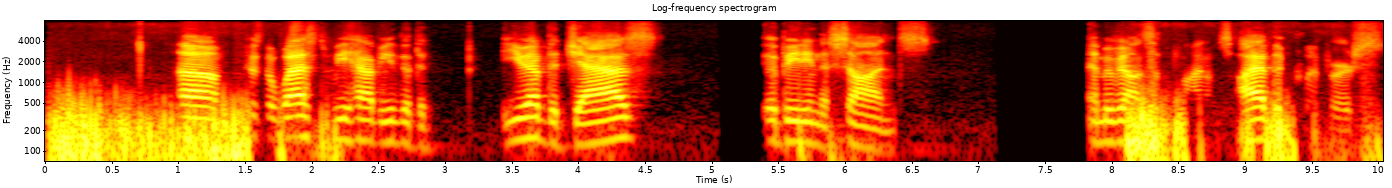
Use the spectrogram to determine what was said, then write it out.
Because the West, we have either the you have the Jazz beating the Suns, and moving on to the finals. I have the Clippers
